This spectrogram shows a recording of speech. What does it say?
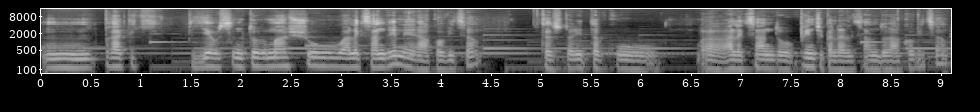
Mm, practic, eu sunt urmașul Alexandrinei Racoviță, căsătorită cu uh, Alexandru, principele Alexandru Racoviță.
